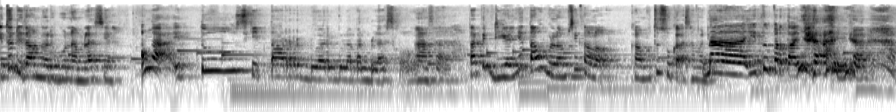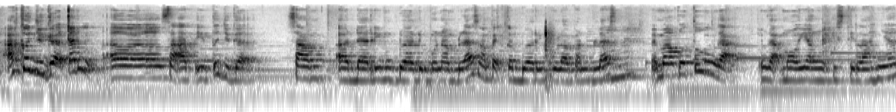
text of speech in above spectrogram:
itu di tahun 2016 ya. oh enggak itu sekitar 2018 kalau nggak Ah, salah tapi dianya tahu belum sih kalau kamu tuh suka sama dia? Nah itu pertanyaannya. Aku juga kan eh, saat itu juga sam- eh, dari 2016 sampai ke 2018, memang aku tuh nggak nggak mau yang istilahnya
